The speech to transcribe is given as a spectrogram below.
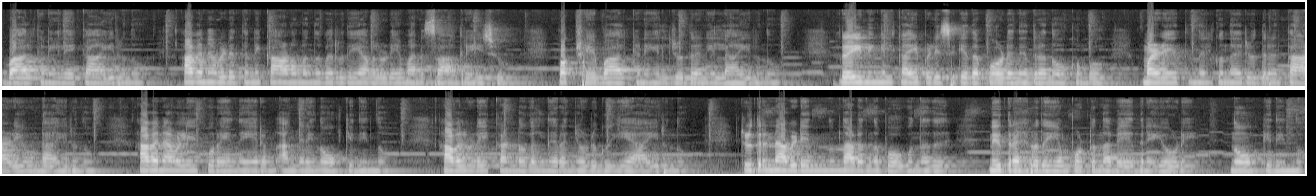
ബാൽക്കണിയിലേക്കായിരുന്നു. അവൻ അവിടെ തന്നെ കാണുമെന്ന് വെറുതെ അവളുടെ മനസ്സ് ആഗ്രഹിച്ചു. പക്ഷേ ബാൽക്കണിയിൽ രുദ്രനില്ലായിരുന്നു റെയിലിങ്ങിൽ കൈപിടിച്ച് കിതപ്പോടെ നിദ്ര നോക്കുമ്പോൾ മഴയത്ത് നിൽക്കുന്ന രുദ്രൻ താഴെ ഉണ്ടായിരുന്നു. അവൻ അവളെ കുറേ നേരം അങ്ങനെ നോക്കി നിന്നു. അവളുടെ കണ്ണുകൾ നിറഞ്ഞൊഴുകുകയായിരുന്നു. രുദ്രൻ അവിടെ നിന്നും നടന്നു പോകുന്നത് നിദ്രഹൃദയം പൊട്ടുന്ന വേദനയോടെ നോക്കി നിന്നു.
